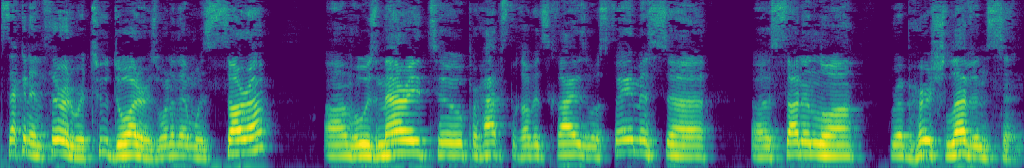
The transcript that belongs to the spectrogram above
second and third were two daughters. One of them was Sarah, um, who was married to perhaps the Chofetz Chaim's most famous uh, uh, son-in-law, Reb Hirsch Levinson.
